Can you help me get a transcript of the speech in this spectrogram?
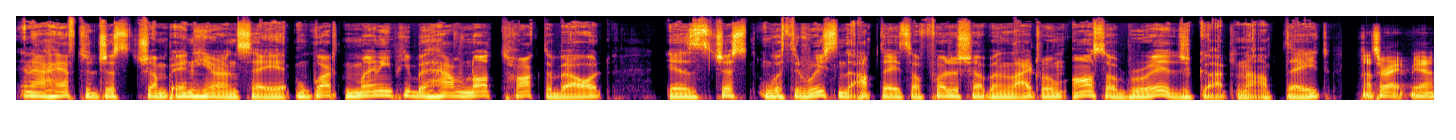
And I have to just jump in here and say what many people have not talked about is just with the recent updates of Photoshop and Lightroom, also Bridge got an update. That's right, yeah.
